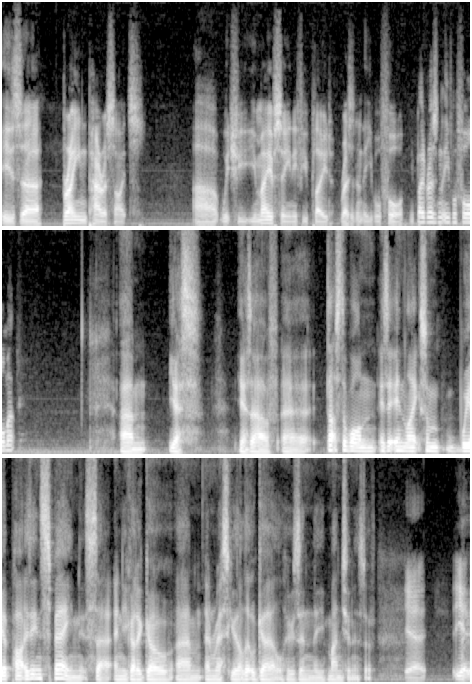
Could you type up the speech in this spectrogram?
is uh, brain parasites, uh, which you, you may have seen if you played Resident Evil 4. You played Resident Evil 4, Matt? um, yes, yes, I have. Uh, that's the one. Is it in like some weird part? Is it in Spain? It's set, and you got to go um, and rescue that little girl who's in the mansion and stuff. Yeah, yeah.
